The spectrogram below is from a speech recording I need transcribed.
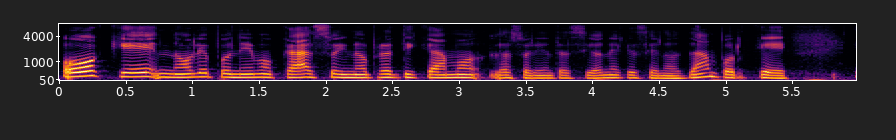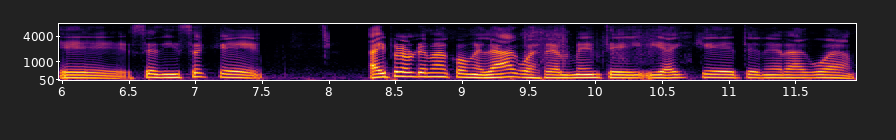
o que no le ponemos caso y no practicamos las orientaciones que se nos dan, porque eh, se dice que hay problemas con el agua realmente y hay que tener agua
